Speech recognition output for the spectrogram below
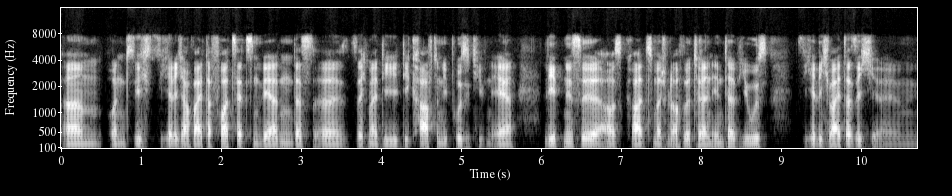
ähm, und sich sicherlich auch weiter fortsetzen werden, dass, äh, sag ich mal, die, die Kraft und die positiven Erlebnisse aus gerade zum Beispiel auch virtuellen Interviews sicherlich weiter sich äh,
